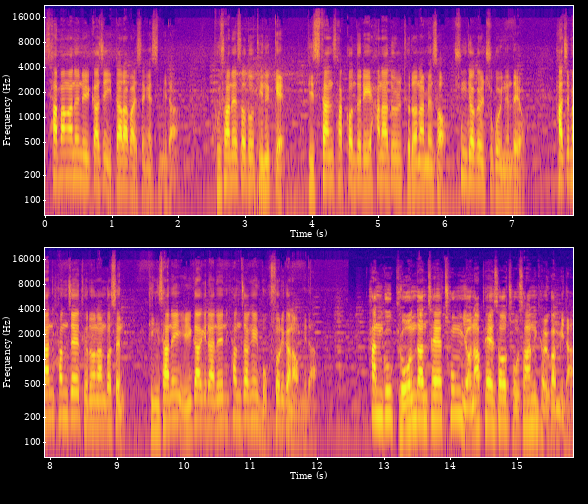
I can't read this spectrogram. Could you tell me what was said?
사망하는 일까지 잇따라 발생했습니다. 부산에서도 뒤늦게 비슷한 사건들이 하나둘 드러나면서 충격을 주고 있는데요. 하지만 현재 드러난 것은 빙산의 일각이라는 현장의 목소리가 나옵니다. 한국교원단체 총연합회에서 조사한 결과입니다.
